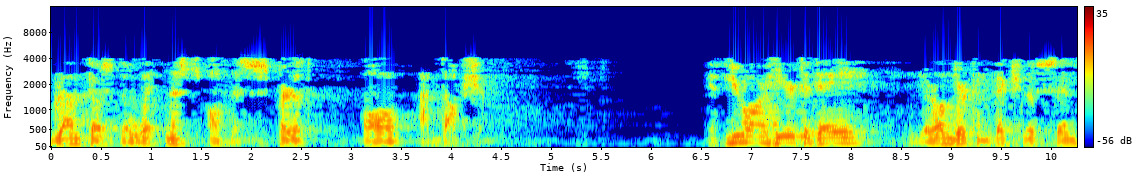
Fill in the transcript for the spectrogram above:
grant us the witness of the Spirit of adoption. If you are here today and you're under conviction of sin,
